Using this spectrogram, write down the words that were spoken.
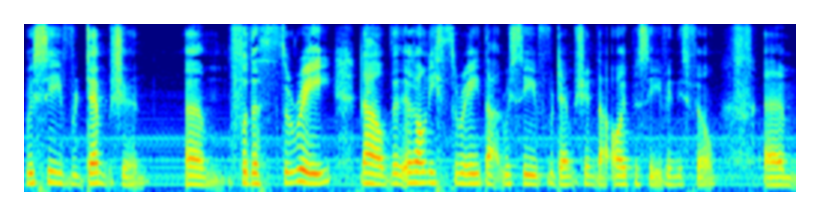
receive redemption um, for the three, now there's only three that receive redemption that I perceive in this film um,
